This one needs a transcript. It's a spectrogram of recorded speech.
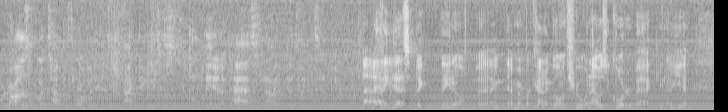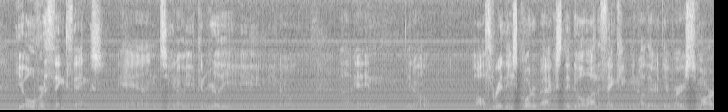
regardless of what type of throw it is, the fact that he just completed a pass and now he feels like he's in there. I think that's a big, you know, I, I remember kind of going through when I was a quarterback. You know, you you overthink things, and, you know, you can really, you uh, and, you know, all three of these quarterbacks, they do a lot of thinking, you know, they're, they're very smart,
